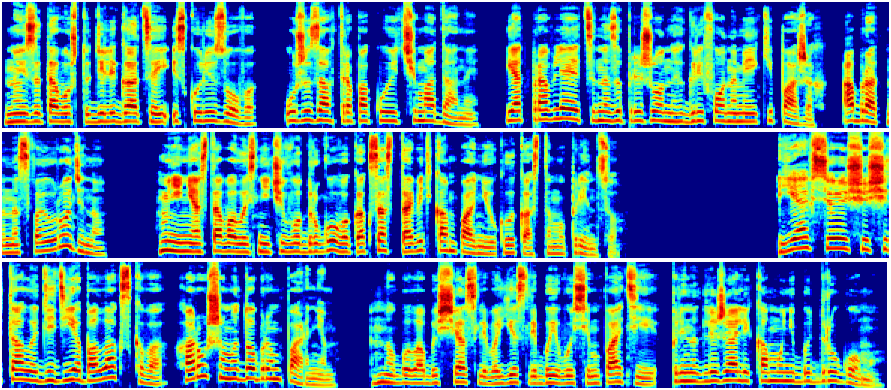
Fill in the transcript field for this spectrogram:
Но из-за того, что делегация из Куризова уже завтра пакует чемоданы и отправляется на запряженных грифонами экипажах обратно на свою родину, мне не оставалось ничего другого, как составить компанию клыкастому принцу. Я все еще считала Дидье Балакского хорошим и добрым парнем, но была бы счастлива, если бы его симпатии принадлежали кому-нибудь другому.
